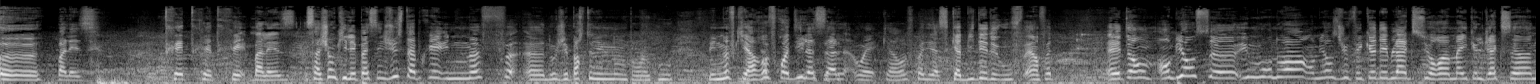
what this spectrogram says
Euh, balèze. Très très très balèze. Sachant qu'il est passé juste après une meuf, euh, dont j'ai pas retenu le nom pour le coup, mais une meuf qui a refroidi la salle, ouais, qui a refroidi la salle, qui a bidé de ouf. Et en fait, elle était en ambiance euh, humour noir, ambiance je fais que des blagues sur euh, Michael Jackson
